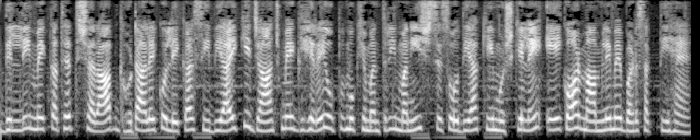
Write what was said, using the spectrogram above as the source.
दिल्ली में कथित शराब घोटाले को लेकर सीबीआई की जाँच में घिरे उप मुख्यमंत्री मनीष सिसोदिया की मुश्किलें एक और मामले में बढ़ सकती हैं।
